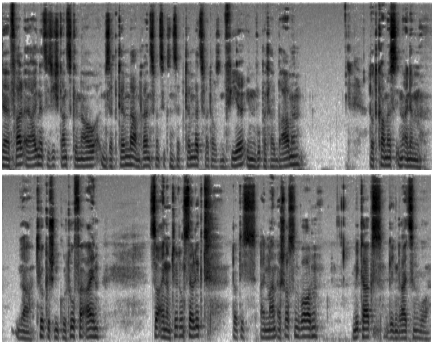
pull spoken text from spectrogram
der Fall ereignete sich ganz genau im September, am 23. September 2004 in Wuppertal-Barmen. Dort kam es in einem ja, türkischen Kulturverein zu einem Tötungsdelikt. Dort ist ein Mann erschossen worden, mittags gegen 13 Uhr.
